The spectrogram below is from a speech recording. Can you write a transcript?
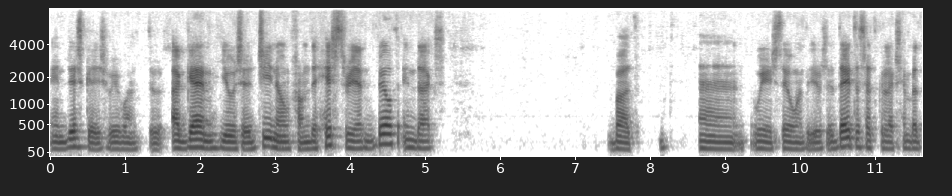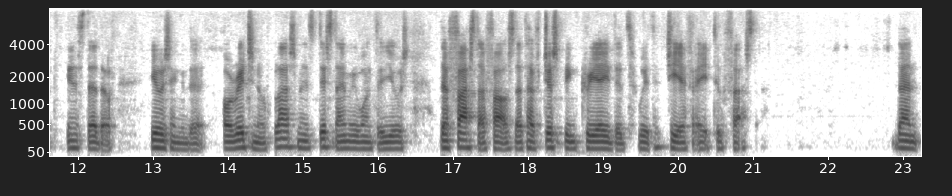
in this case, we want to again use a genome from the history and build index, but and we still want to use a dataset collection, but instead of using the original plasmids, this time we want to use the FASTA files that have just been created with GFA to FASTA then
